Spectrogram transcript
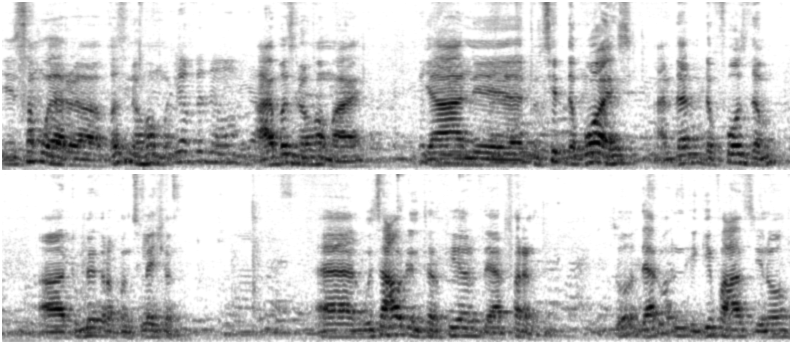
is somewhere uh, a home. Yeah, home. Yeah. I Basino home. I yeah, and uh, to sit the boys and then to force them uh, to make a reconciliation and without interfere their parent. So that one it give us you know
